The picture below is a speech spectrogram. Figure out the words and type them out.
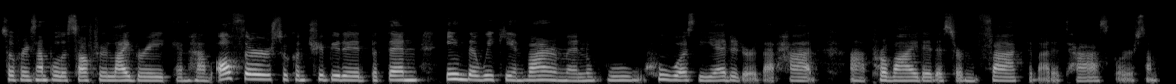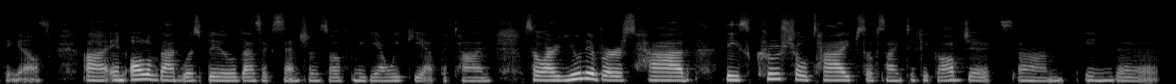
so for example, a software library can have authors who contributed, but then in the wiki environment, who, who was the editor that had uh, provided a certain fact about a task or something else. Uh, and all of that was built as extensions of MediaWiki at the time. So our universe had these crucial types of scientific objects um, in the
